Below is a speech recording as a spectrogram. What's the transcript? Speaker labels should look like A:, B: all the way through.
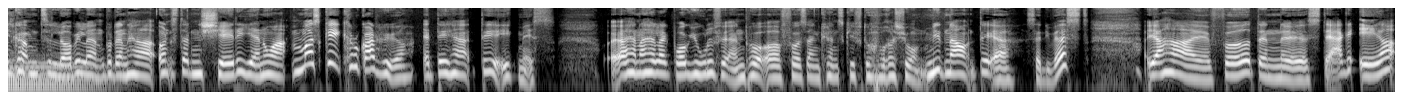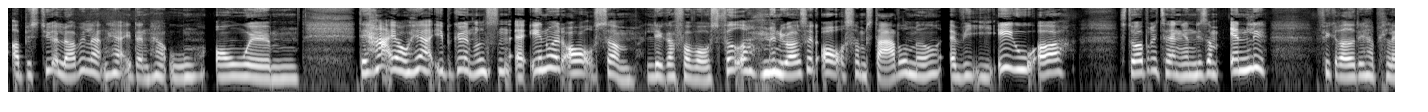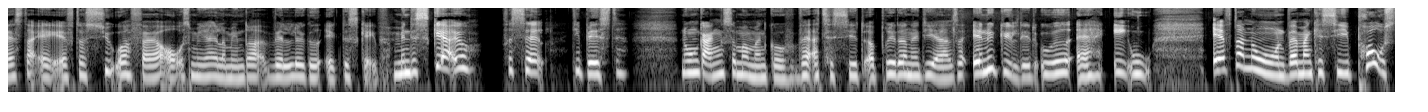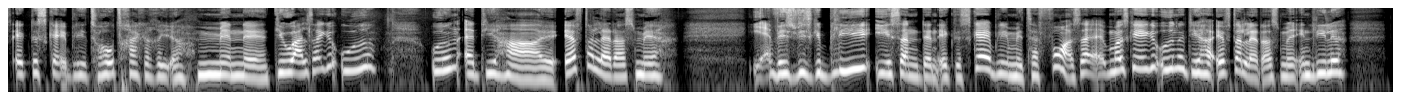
A: Velkommen til Lobbyland på den her onsdag den 6. januar. Måske kan du godt høre, at det her, det er ikke mess. Og han har heller ikke brugt juleferien på at få sig en kønsskifteoperation. Mit navn, det er Sadie Vest, og jeg har øh, fået den øh, stærke ære at bestyre Lobbyland her i den her uge. Og øh, det har jo her i begyndelsen af endnu et år, som ligger for vores fødder, men jo også et år, som startede med, at vi i EU og Storbritannien ligesom endelig fik reddet det her plaster af efter 47 års mere eller mindre vellykket ægteskab. Men det sker jo for selv de bedste. Nogle gange så må man gå hver til sit, og britterne de er altså endegyldigt ude af EU. Efter nogle, hvad man kan sige, postægteskabelige togtrækkerier. Men øh, de er jo altså ikke ude, uden at de har øh, efterladt os med Ja, hvis vi skal blive i sådan den ægteskabelige metafor, så øh, måske ikke uden at de har efterladt os med en lille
